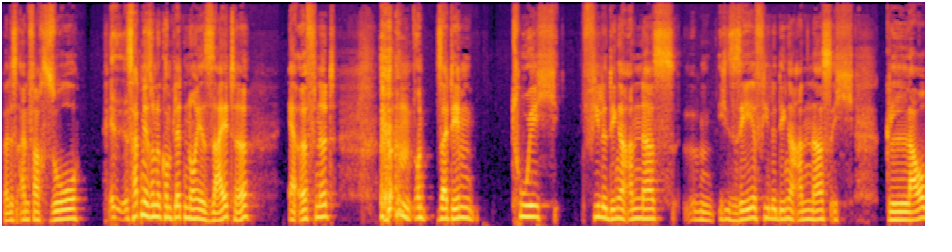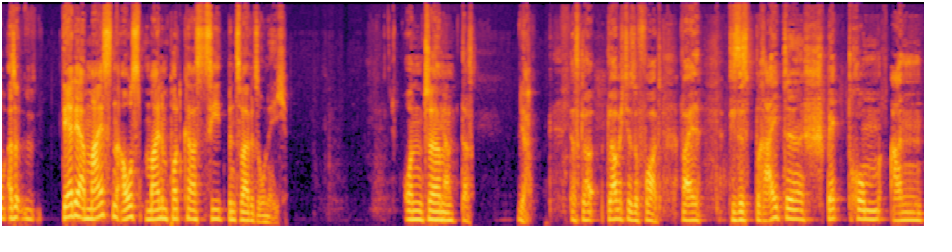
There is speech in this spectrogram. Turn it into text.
weil es einfach so es hat mir so eine komplett neue Seite eröffnet und seitdem tue ich viele Dinge anders. Ich sehe viele Dinge anders. Ich glaube, also der, der am meisten aus meinem Podcast zieht, bin zweifelsohne ich. Und ähm, ja, das. Das glaube glaub ich dir sofort, weil dieses breite Spektrum an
